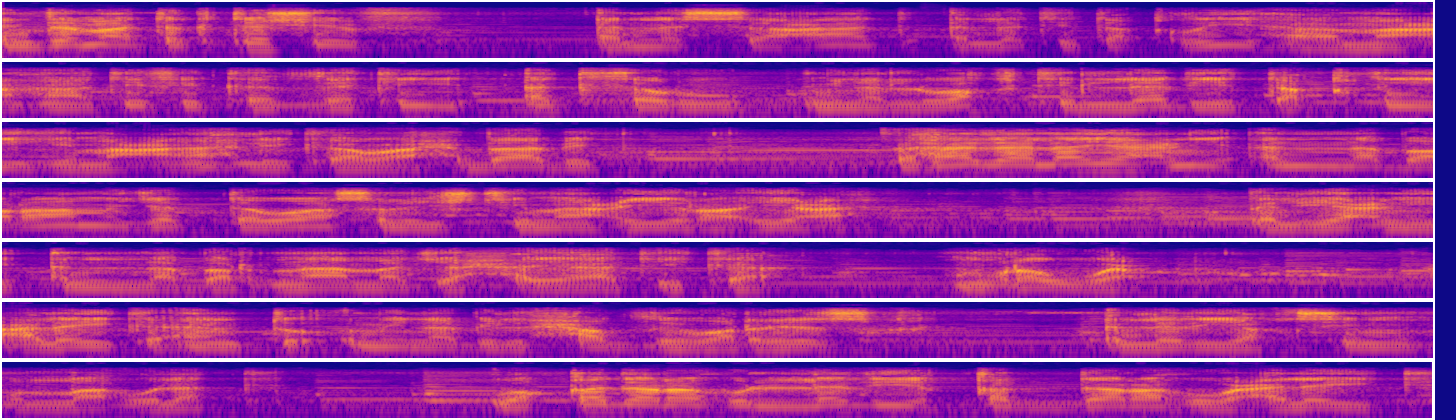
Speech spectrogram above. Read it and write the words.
عندما تكتشف أن الساعات التي تقضيها مع هاتفك الذكي أكثر من الوقت الذي تقضيه مع أهلك وأحبابك فهذا لا يعني أن برامج التواصل الاجتماعي رائعة بل يعني أن برنامج حياتك مروع. عليك أن تؤمن بالحظ والرزق الذي يقسمه الله لك وقدره الذي قدره عليك.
